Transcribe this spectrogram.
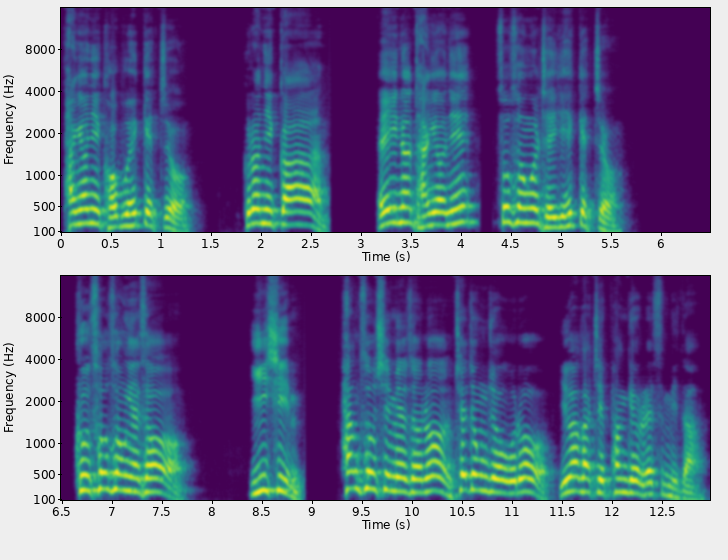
당연히 거부했겠죠. 그러니까 A는 당연히 소송을 제기했겠죠. 그 소송에서 2심, 항소심에서는 최종적으로 이와 같이 판결을 했습니다.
